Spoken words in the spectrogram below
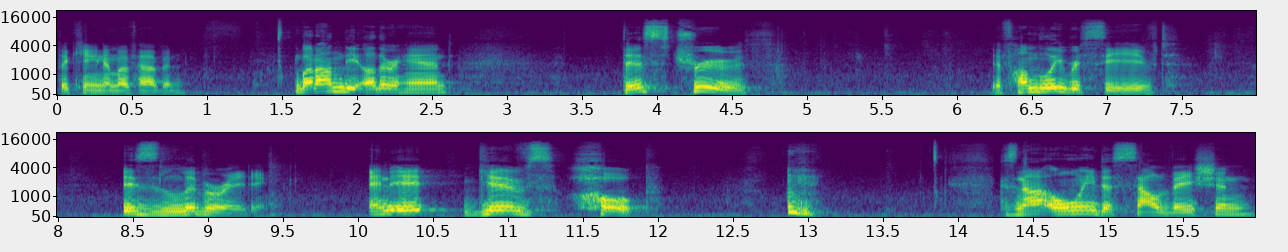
the kingdom of heaven. But on the other hand, this truth if humbly received, is liberating and it gives hope. Because not only does salvation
